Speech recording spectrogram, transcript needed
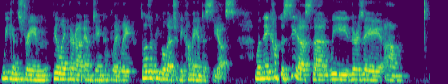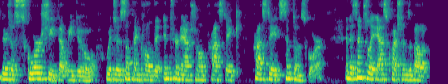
weekend stream, feel like they're not emptying completely, those are people that should be coming in to see us. When they come to see us, then we there's a um, there's a score sheet that we do, which is something called the International Prostate Prostate Symptom Score, and essentially it asks questions about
